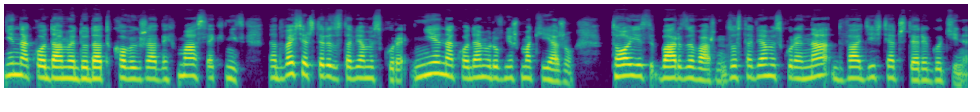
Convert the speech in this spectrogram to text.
nie nakładamy dodatkowych żadnych masek, nic. Na 24 zostawiamy skórę. Nie nakładamy również makijażu. To jest bardzo ważne. Zostawiamy skórę na 24 godziny.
